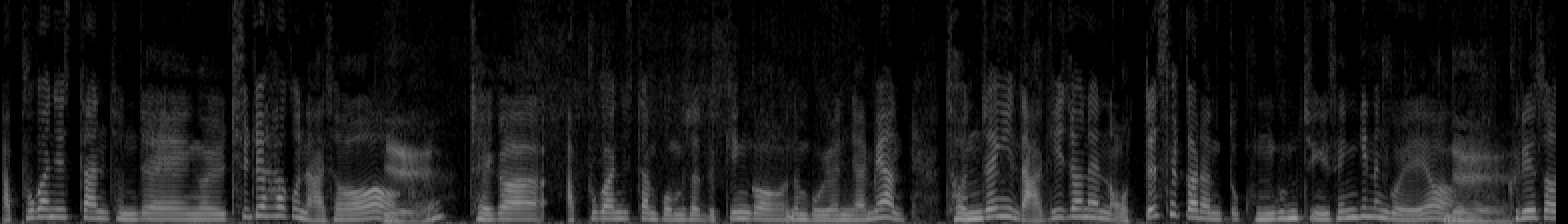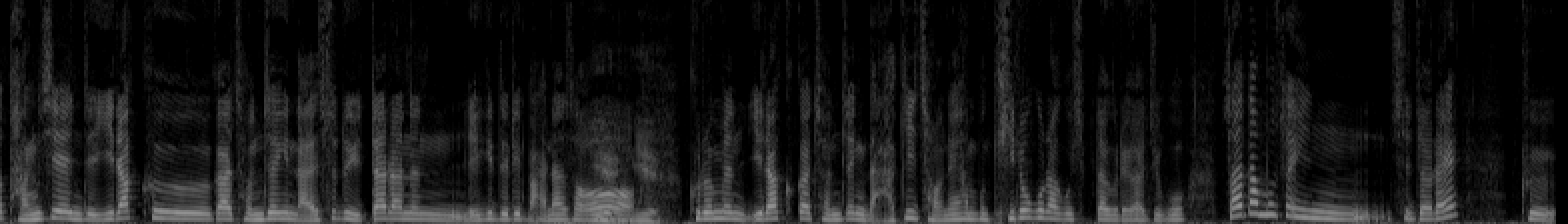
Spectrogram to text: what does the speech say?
아프가니스탄 전쟁을 취재하고 나서 예. 제가 아프가니스탄 보면서 느낀 거는 뭐였냐면 전쟁이 나기 전에는 어땠을까라는 또 궁금증이 생기는 거예요. 네. 그래서 당시에 이제 이라크가 전쟁이 날 수도 있다라는 얘기들이 많아서 예, 예. 그러면 이라크가 전쟁 나기 전에 한번 기록을 하고 싶다 그래가지고 사담 후세인 시절에 그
